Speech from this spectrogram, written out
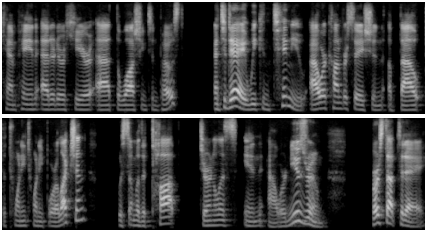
campaign editor here at the Washington Post. And today we continue our conversation about the 2024 election with some of the top journalists in our newsroom. First up today,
